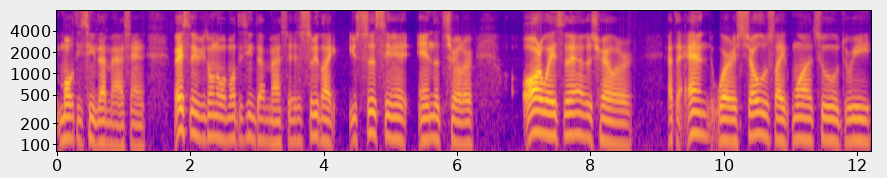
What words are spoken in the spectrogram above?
multi-team deathmatch. And basically, if you don't know what multi-team deathmatch is, it should be like you should have seen it in the trailer, all the way to the end of the trailer. At the end, where it shows like one, two, three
